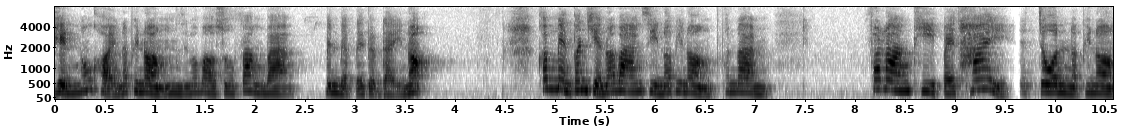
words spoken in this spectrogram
เห็นของข่อยนะพี่น้องอืมสิมาเบาสู่ฟังว่าเป็นแบบใดแบบใดเนาะคอมเมนต์เพิ่นเขียนว่าวางสิเนาะพี่น้องเพิ่นว่าฝรั่งที่ไปไทยจะจนนะพี่น้อง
